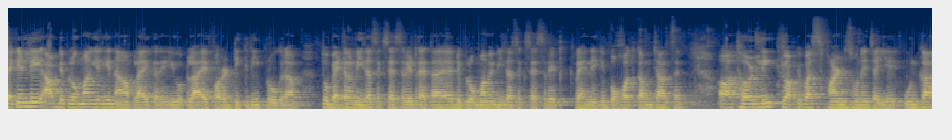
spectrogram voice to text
सेकेंडली आप डिप्लोमा के लिए ना अप्लाई करें। You apply for a degree program तो बेटर वीज़ा सक्सेस रेट रहता है। डिप्लोमा में वीज़ा सक्सेस रेट रहने के बहुत कम चांस है। और थर्डली जो आपके पास फंड्स होने चाहिए उनका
